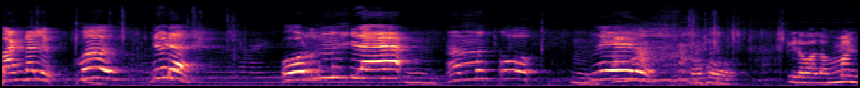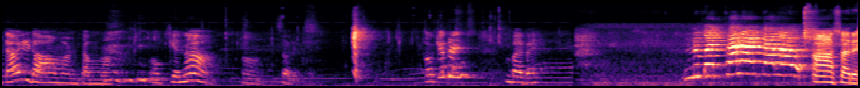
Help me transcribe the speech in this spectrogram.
బండలు. ఓహో ఈడ వాళ్ళ అమ్మ అంట ఈడ ఆమంట అమ్మ ఓకేనా? సరే. Okay friends. Bye bye. సరే.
